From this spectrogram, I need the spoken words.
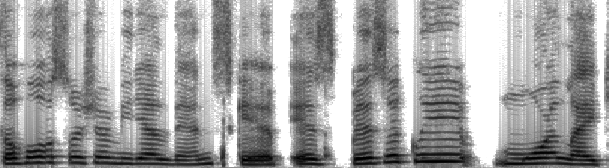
the whole social media landscape is basically more like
